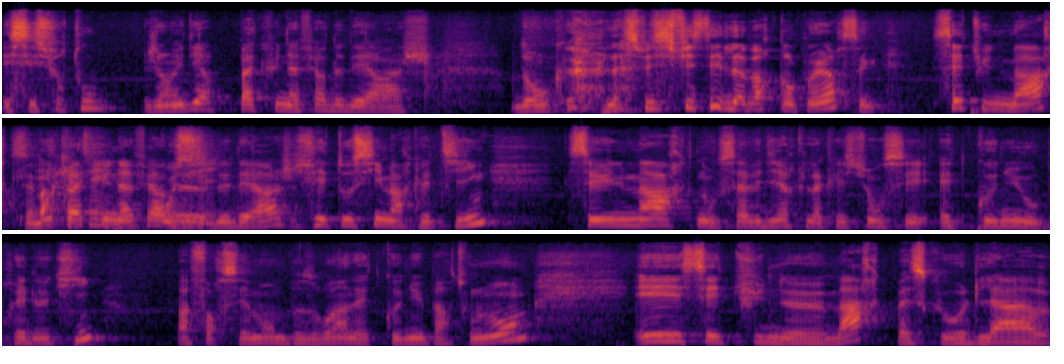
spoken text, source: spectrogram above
et c'est surtout, j'ai envie de dire, pas qu'une affaire de DRH. Donc la spécificité de la marque employeur, c'est que c'est une marque, c'est pas qu'une affaire de, de, DRH, c'est aussi marketing. C'est une marque, donc ça veut dire que la question c'est être connu auprès de qui? Pas forcément besoin d'être connu par tout le monde. Et c'est une marque parce qu'au-delà euh,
